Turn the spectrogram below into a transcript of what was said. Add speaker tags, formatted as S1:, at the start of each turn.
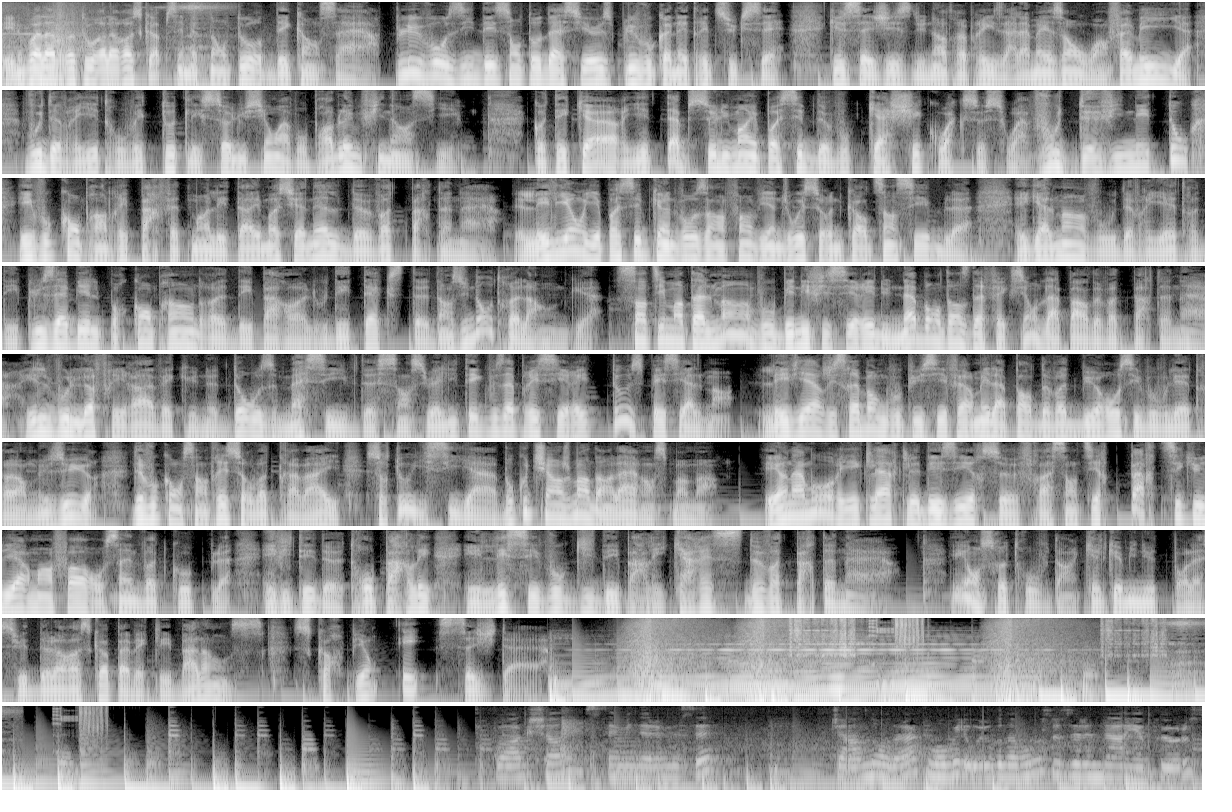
S1: Et nous voilà de retour à l'horoscope, c'est maintenant au tour des cancers. Plus vos idées sont audacieuses, plus vous connaîtrez de succès. Qu'il s'agisse d'une entreprise à la maison ou en famille, vous devriez trouver toutes les solutions à vos problèmes financiers. Côté cœur, il est absolument impossible de vous cacher quoi que ce soit. Vous devinez tout et vous comprendrez parfaitement l'état émotionnel de votre partenaire. Les lions, il est possible qu'un de vos enfants vienne jouer sur une corde sensible. Également, vous devriez être des plus habiles pour comprendre des paroles ou des textes dans une autre langue. Sentimentalement, vous bénéficierez d'une abondance d'affection de la part de votre partenaire. Il vous l'offrira avec une dose massive de sensualité que vous apprécierez tout spécialement. Les vierges, il serait que vous puissiez fermer la porte de votre bureau si vous voulez être en mesure de vous concentrer sur votre travail, surtout s'il y a beaucoup de changements dans l'air en ce moment. Et en amour, il est clair que le désir se fera sentir particulièrement fort au sein de votre couple. Évitez de trop parler et laissez-vous guider par les caresses de votre partenaire. Et on se retrouve dans quelques minutes pour la suite de l'horoscope avec les balances, scorpions et sagittaires.
S2: Akşam seminerimizi canlı olarak mobil uygulamamız üzerinden yapıyoruz.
